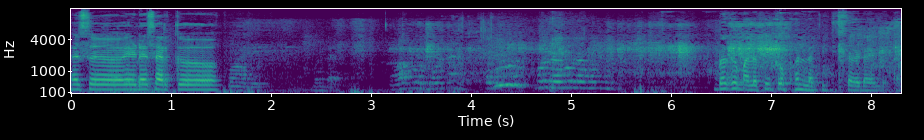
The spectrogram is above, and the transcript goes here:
असं येड्यासारखं. बघा मला पिको फोनला किती साड्या आल्या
